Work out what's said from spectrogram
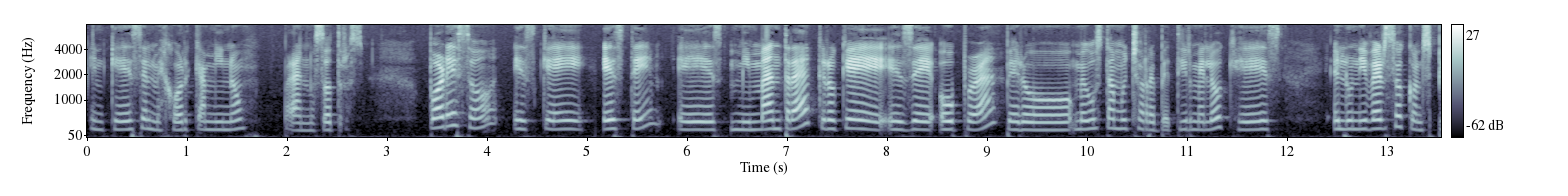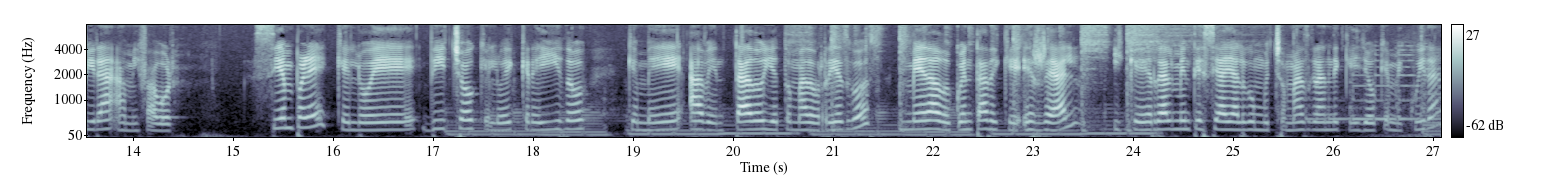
en que es el mejor camino para nosotros. Por eso es que este es mi mantra, creo que es de Oprah, pero me gusta mucho repetírmelo, que es el universo conspira a mi favor. Siempre que lo he dicho, que lo he creído, que me he aventado y he tomado riesgos, me he dado cuenta de que es real y que realmente si hay algo mucho más grande que yo que me cuida,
